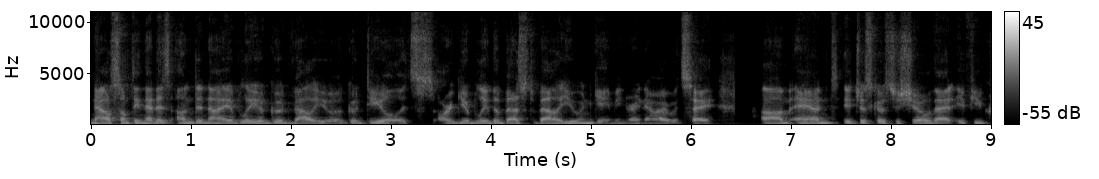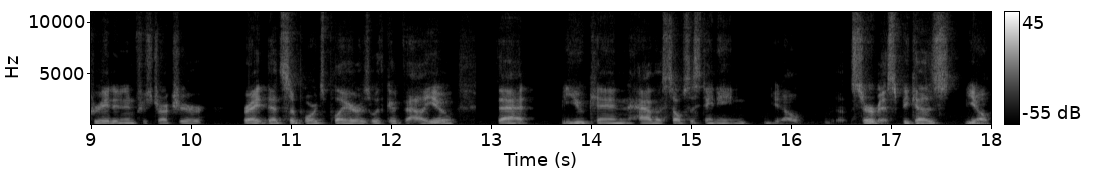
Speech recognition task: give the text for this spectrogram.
now something that is undeniably a good value, a good deal. It's arguably the best value in gaming right now, I would say. Um, and it just goes to show that if you create an infrastructure, right, that supports players with good value, that you can have a self-sustaining, you know, service because you know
